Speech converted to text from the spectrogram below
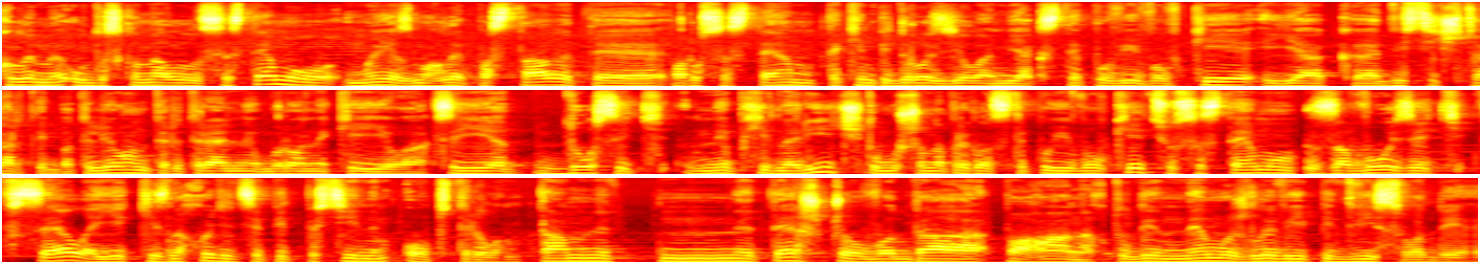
Коли ми удосконалили систему, ми змогли поставити пару систем таким підрозділам, як степові вовки, як 204-й батальйон територіальної оборони Києва. Це є досить необхідна річ, тому що, наприклад, степові вовки цю систему завозять в села, які знаходяться під постійним обстрілом. Там не, не те, що вода погана, туди неможливий підвіз води.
